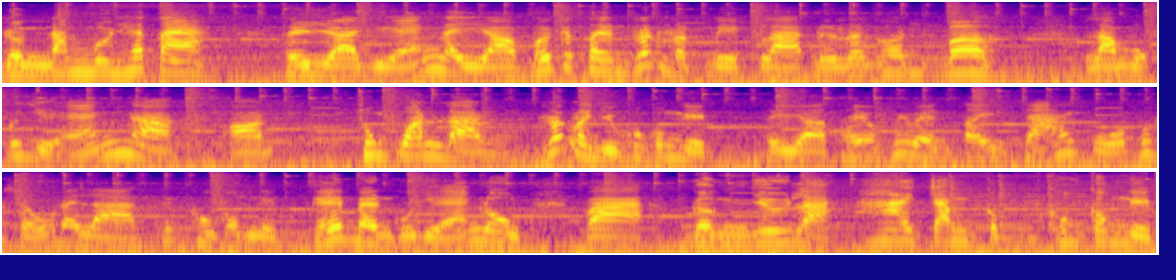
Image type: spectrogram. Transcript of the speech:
gần 50 hecta. Thì à, dự án này à, với cái tên rất đặc biệt là Dragon Ber là một cái dự án à, à, xung quanh là rất là nhiều khu công nghiệp thì à, theo phía bên tay trái của Phước Sửu đây là cái khu công nghiệp kế bên của dự án luôn. Và gần như là 200 cụm khu công nghiệp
